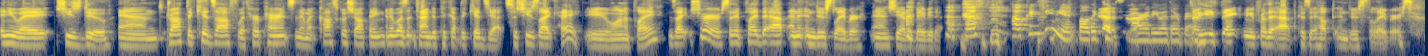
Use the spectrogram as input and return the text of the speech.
Anyway, she's due and dropped the kids off with her parents and they went Costco shopping and it wasn't time to pick up the kids yet. So she's like, Hey, you want to play? He's like, Sure. So they played the app and it induced labor and she had her baby there. How convenient while the kids yes. are already with their parents. So he thanked me for the app because it helped induce the labor. So.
